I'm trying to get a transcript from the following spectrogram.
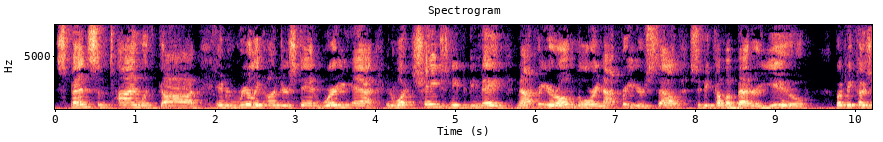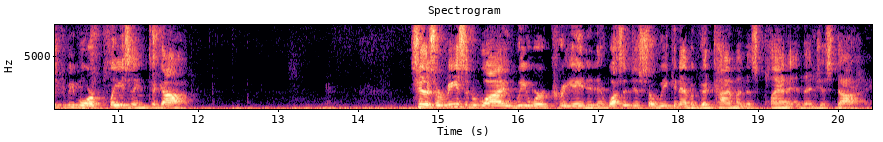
Spend some time with God and really understand where you're at and what changes need to be made, not for your own glory, not for yourself to become a better you, but because you can be more pleasing to God. See, there's a reason why we were created. It wasn't just so we can have a good time on this planet and then just die.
